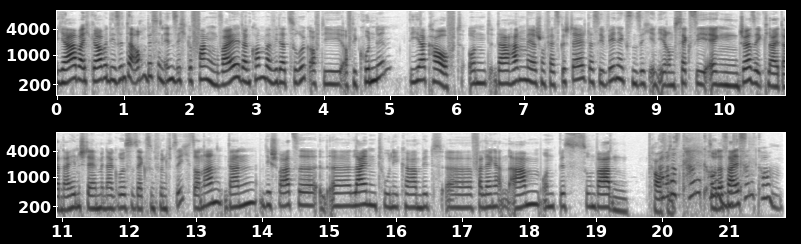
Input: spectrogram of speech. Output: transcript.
Ja, aber ich glaube, die sind da auch ein bisschen in sich gefangen, weil dann kommen wir wieder zurück auf die, auf die Kundin, die ja kauft. Und da haben wir ja schon festgestellt, dass sie wenigstens sich in ihrem sexy, engen Jersey-Kleid dann dahinstellen mit einer Größe 56, sondern dann die schwarze äh, Leinentunika mit äh, verlängerten Armen und bis zu den Waden kaufen. Aber das kann kommen. So, das, heißt, das kann kommen.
